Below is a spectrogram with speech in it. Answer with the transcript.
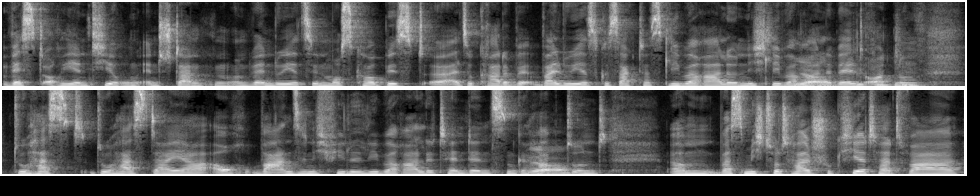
Westorientierung entstanden. Und wenn du jetzt in Moskau bist, äh, also gerade weil du jetzt gesagt hast, liberale und nicht liberale ja, Weltordnung, definitiv. du hast, du hast da ja auch wahnsinnig viele liberale Tendenzen gehabt. Ja. Und ähm, was mich total schockiert hat, war,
